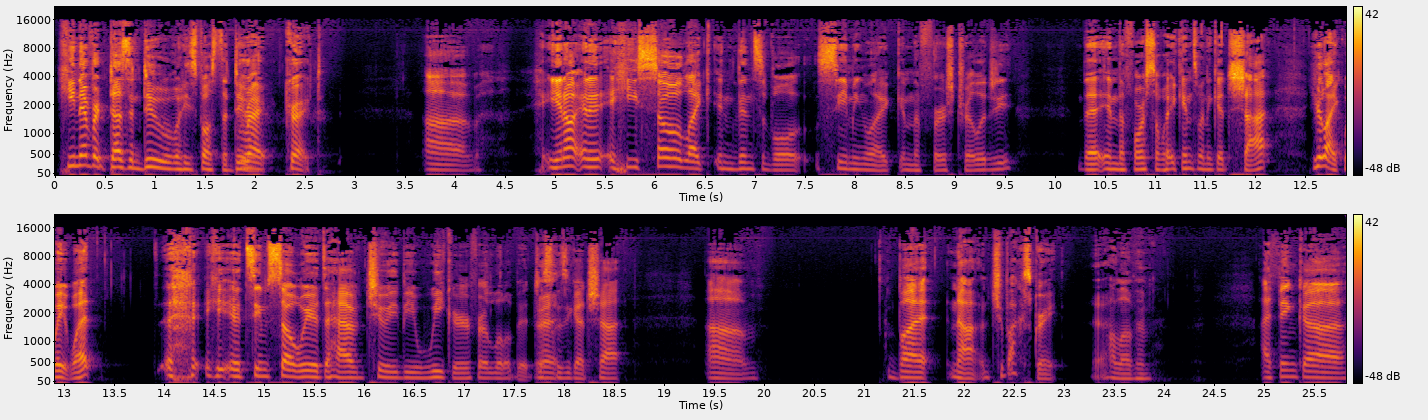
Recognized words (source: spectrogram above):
He never doesn't do what he's supposed to do. Right, correct. Um, you know, and it, he's so like invincible, seeming like in the first trilogy, that in the Force Awakens when he gets shot, you're like, wait, what? he, it seems so weird to have Chewie be weaker for a little bit just Right. because he got shot. Um, but nah, Chewbacca's great. Yeah. I love him. I think uh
